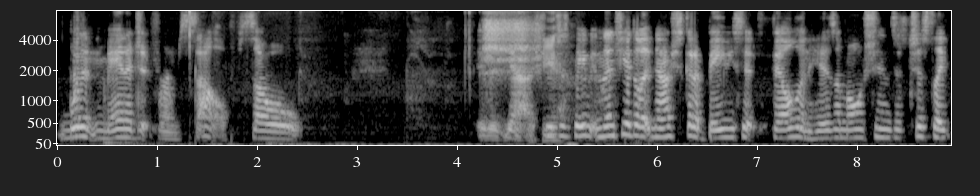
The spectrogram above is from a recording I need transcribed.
wouldn't manage it for himself. So it was yeah, she She- just baby and then she had to like now she's got to babysit Phil and his emotions. It's just like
